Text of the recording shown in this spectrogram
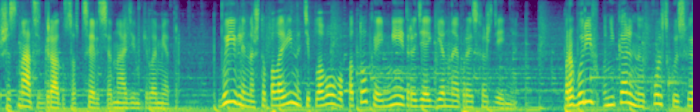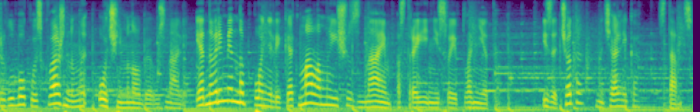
16 градусов Цельсия на 1 километр. Выявлено, что половина теплового потока имеет радиогенное происхождение – Пробурив уникальную Кольскую сверхглубокую скважину, мы очень многое узнали и одновременно поняли, как мало мы еще знаем о строении своей планеты. Из отчета начальника станции.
